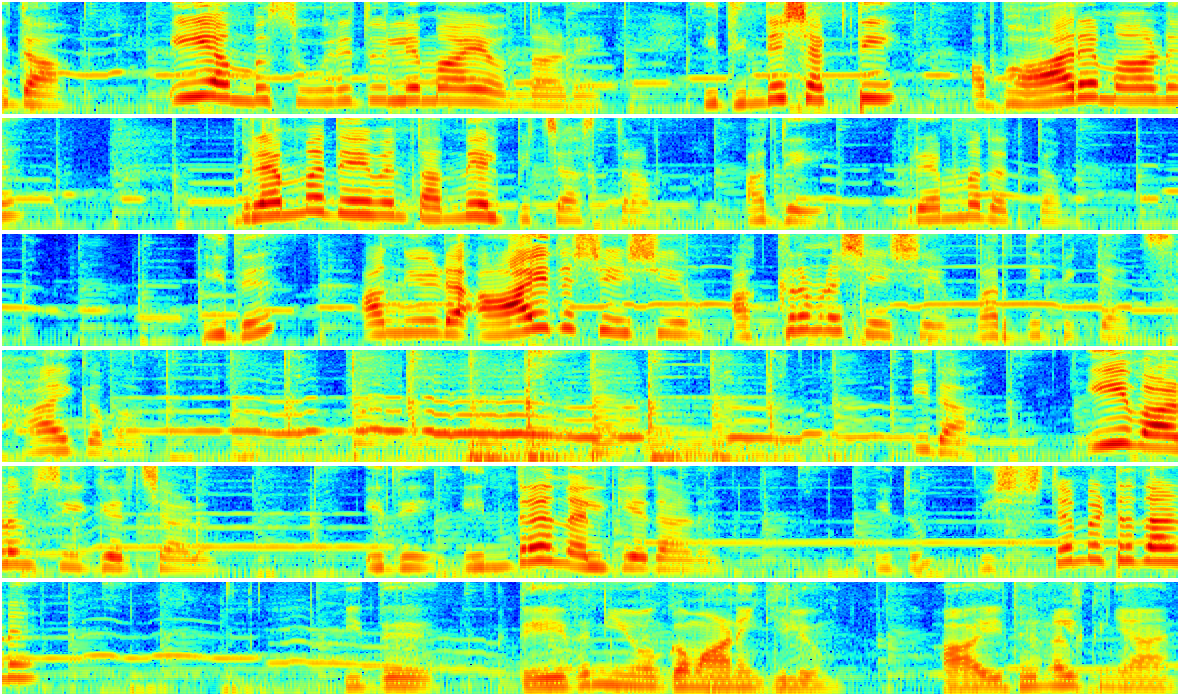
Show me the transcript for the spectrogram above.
ഇതാ ഈ അമ്പ് സൂര്യതുല്യമായ ഒന്നാണ്. ഇതിന്റെ ശക്തി അപാരമാണ്. ബ്രഹ്മദേവൻ തന്നേൽപ്പിച്ച അസ്ത്രം അതെ ബ്രഹ്മദത്തം. ഇത് അങ്ങയുടെ ആയുധശേഷിയും ആക്രമണശേഷിയും വർദ്ധിപ്പിക്കാൻ സഹായകമാകും. ഇതാ ഈ വാളും സ്വീകരിച്ചാളും ഇത് ഇന്ദ്രൻ നൽകിയതാണ്. ഇതും വിശിഷ്ടപ്പെട്ടതാണ്. ഇത് ദേവനിയോഗമാണെങ്കിലും ആയുധങ്ങൾക്ക് ഞാൻ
